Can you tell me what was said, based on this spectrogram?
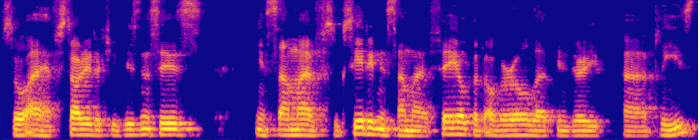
So I have started a few businesses. In some I've succeeded, in some I've failed, but overall I've been very uh, pleased.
